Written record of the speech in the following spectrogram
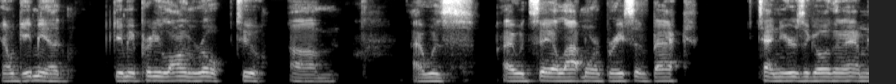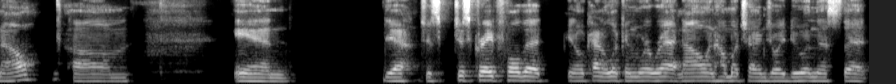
you know gave me a gave me a pretty long rope too. Um, I was I would say a lot more abrasive back 10 years ago than I am now. Um, and yeah, just, just grateful that, you know, kind of looking where we're at now and how much I enjoy doing this, that,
